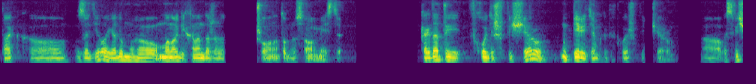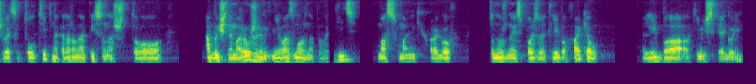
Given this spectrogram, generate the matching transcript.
так э, задела. Я думаю, многих она даже шла на том же самом месте. Когда ты входишь в пещеру, ну, перед тем, как ты входишь в пещеру, э, высвечивается тултип, на котором написано, что обычным оружием невозможно повредить массу маленьких врагов, что нужно использовать либо факел, либо алхимический огонь.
